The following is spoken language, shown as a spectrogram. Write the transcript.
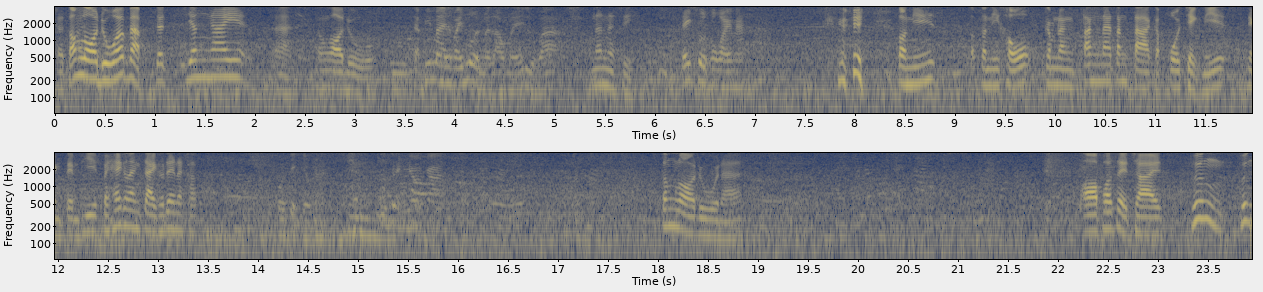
แต่ต้องรอดูว่าแบบจะยังไงอะต้องรอดูอืมแต่พี่ไมค์ไว้หนวดเหมือนเราไหมหรือว่านั่นน่ะสิ ได้ชวนเขาไว้ไหม ตอนนี้ตอนนี้เขากำลังตั้งหน้าตั้งตากับโปรเจกต์นี้อย่างเต็มที่ไปให้กำลังใจเขาด้วยนะครับโปรเจกต์เดียวกัน ต้องรอดูนะอ๋อพอเสร็จชายเพิ่งเพิ่ง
